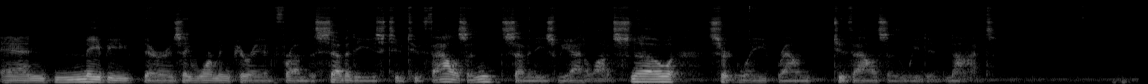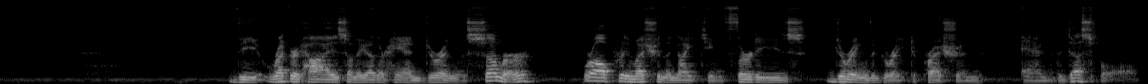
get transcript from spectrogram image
and maybe there is a warming period from the 70s to 2000. 70s we had a lot of snow, certainly around 2000 we did not. The record highs, on the other hand, during the summer were all pretty much in the 1930s during the Great Depression and the Dust Bowl.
